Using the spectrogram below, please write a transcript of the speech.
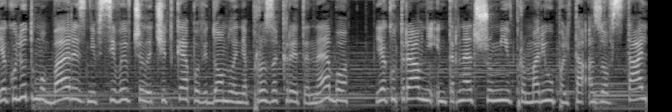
Як у лютому березні всі вивчили чітке повідомлення про закрите небо, як у травні інтернет шумів про Маріуполь та Азовсталь.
